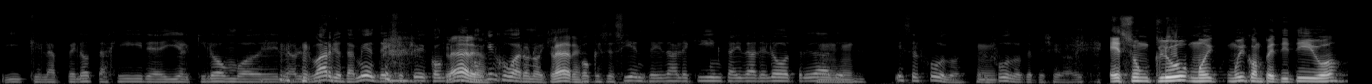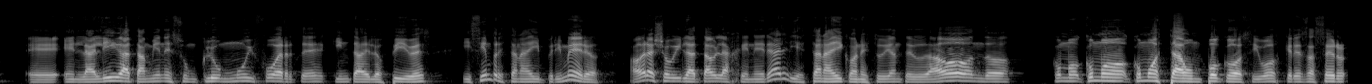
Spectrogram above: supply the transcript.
y que la pelota gire, y el quilombo del el barrio también te dice, che, ¿con, quién- Claro. ¿con quién jugaron hoy? Claro. Porque se siente y dale quinta, y dale el otro, y dale. Y es el fútbol, el Mm. fútbol que te lleva, ¿viste? Es un club muy, muy competitivo. eh, en la liga también es un club muy fuerte, Quinta de los Pibes, y siempre están ahí primero. Ahora yo vi la tabla general y están ahí con Estudiante de Udaondo. ¿Cómo, cómo, cómo está un poco, si vos querés hacer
